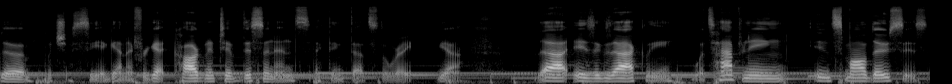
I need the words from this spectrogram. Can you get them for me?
the which I see again, I forget cognitive dissonance. I think that's the right. Yeah, that is exactly what's happening in small doses.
